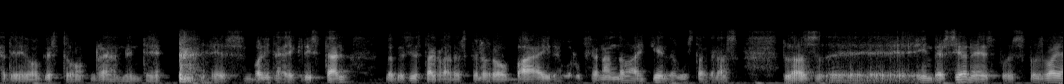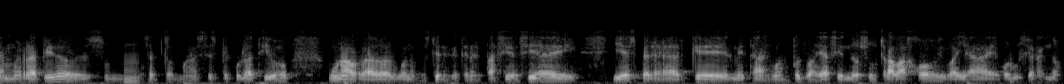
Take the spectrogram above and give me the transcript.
ya te digo que esto realmente es bolita de cristal lo que sí está claro es que el oro va a ir evolucionando. Hay quien le gusta que las, las eh, inversiones pues, pues vayan muy rápido. Es un mm. concepto más especulativo. Un ahorrador, bueno, pues tiene que tener paciencia y, y esperar que el metal, bueno, pues vaya haciendo su trabajo y vaya evolucionando.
